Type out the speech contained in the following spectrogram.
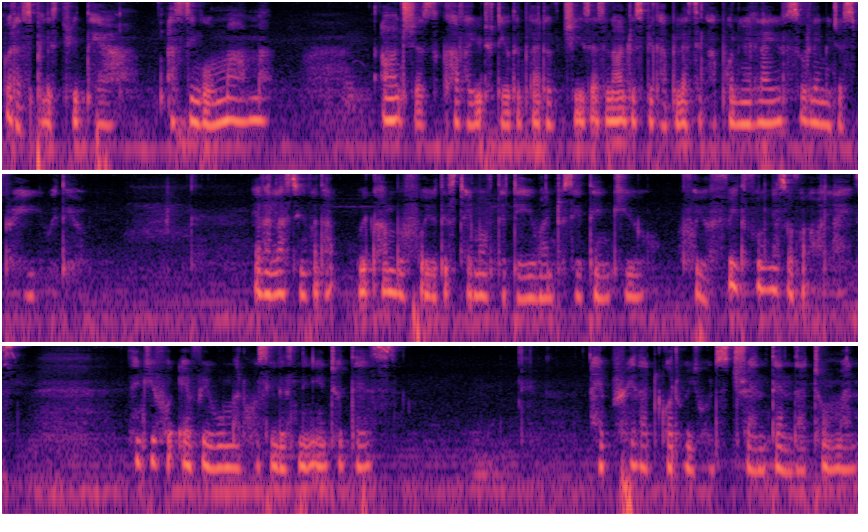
God has placed you there. A single mom. I want to just cover you today with the blood of Jesus and I want to speak a blessing upon your life. So let me just pray with you. Everlasting Father, we come before you this time of the day. We want to say thank you for your faithfulness over our lives. Thank you for every woman who's listening into this. I pray that God would strengthen that woman.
